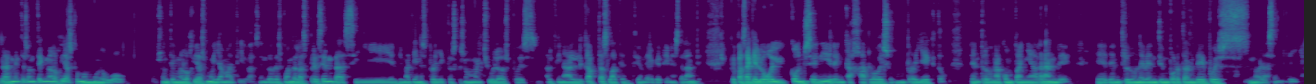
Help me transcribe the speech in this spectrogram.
realmente son tecnologías como muy wow son tecnologías muy llamativas. Entonces, cuando las presentas y encima tienes proyectos que son muy chulos, pues al final captas la atención del que tienes delante. Lo que pasa que luego el conseguir encajarlo eso en un proyecto dentro de una compañía grande, eh, dentro de un evento importante, pues no era sencillo.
